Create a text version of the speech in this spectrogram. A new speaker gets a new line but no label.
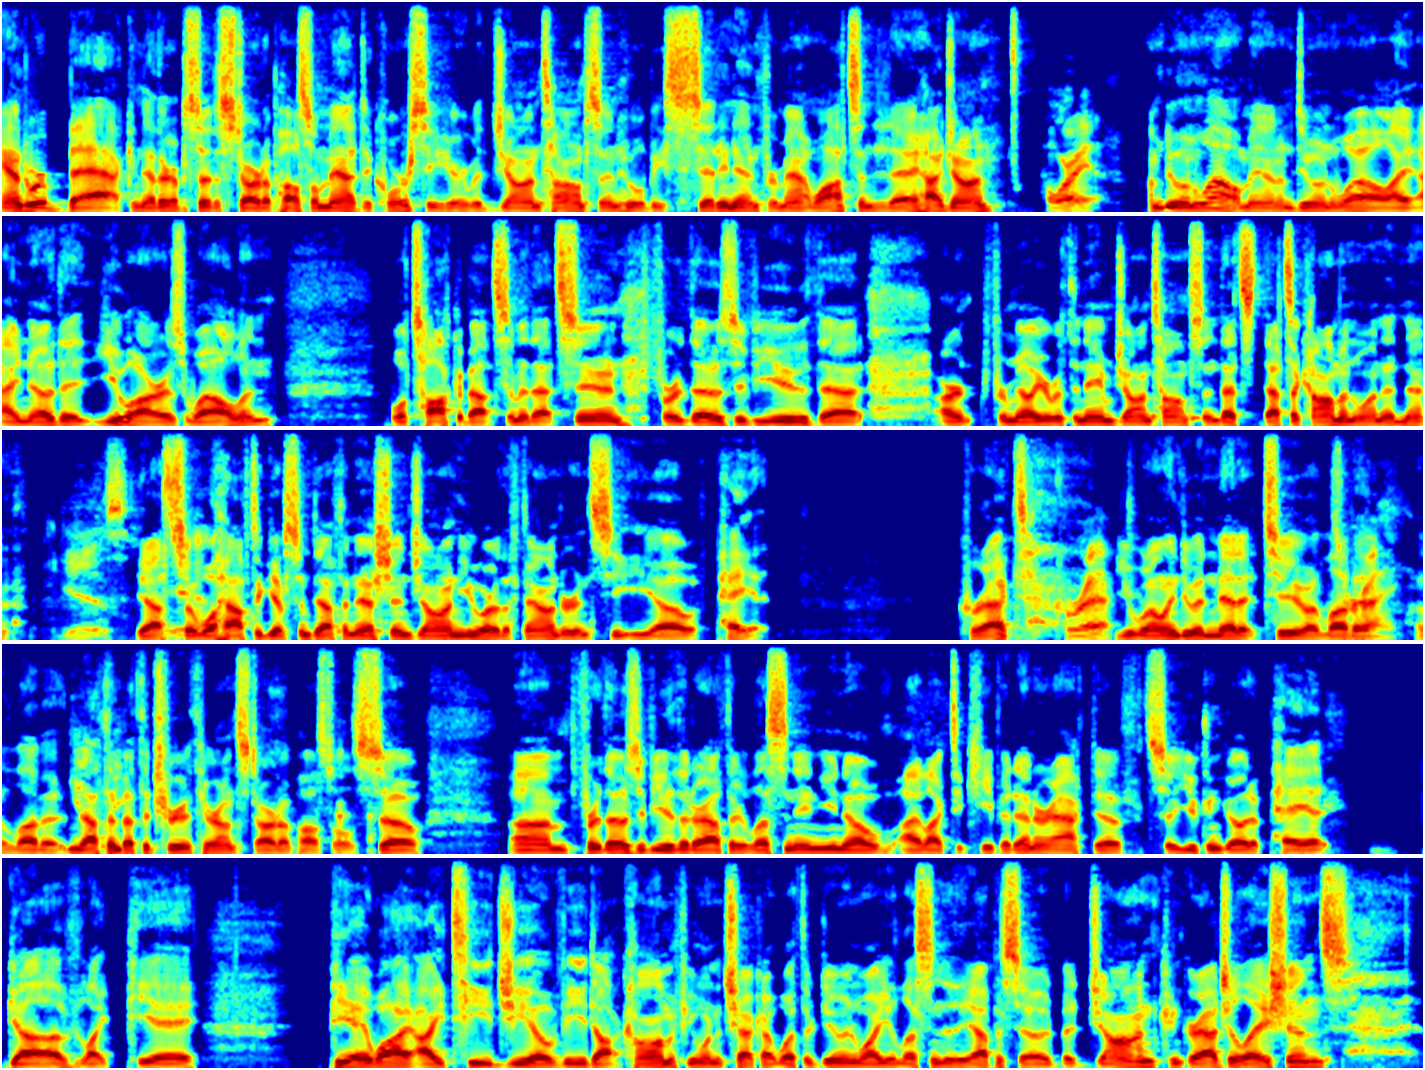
And we're back. Another episode of Startup Hustle. Matt DeCoursey here with John Thomson, who will be sitting in for Matt Watson today. Hi, John.
How are you?
I'm doing well, man. I'm doing well. I, I know that you are as well, and we'll talk about some of that soon. For those of you that aren't familiar with the name John Thomson, that's that's a common one, isn't it?
It is.
Yeah.
It
so
is.
we'll have to give some definition. John, you are the founder and CEO of PayIt. Correct?
correct.
You're willing to admit it too. I love
That's
it.
right.
I love it.
Guilty.
Nothing but the truth here on Startup Hustles. so, um, for those of you that are out there listening, you know I like to keep it interactive. So you can go to payit.gov, like P A P A Y I T G O V dot com if you want to check out what they're doing while you listen to the episode. But John, congratulations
